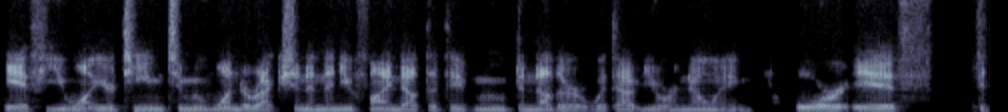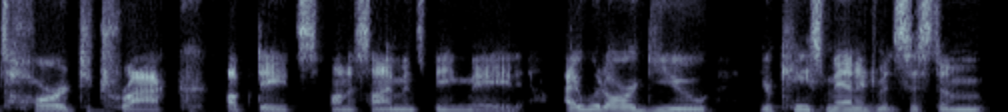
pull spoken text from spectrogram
if you want your team to move one direction and then you find out that they've moved another without your knowing, or if it's hard to track updates on assignments being made. I would argue your case management system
